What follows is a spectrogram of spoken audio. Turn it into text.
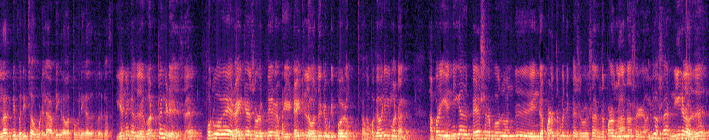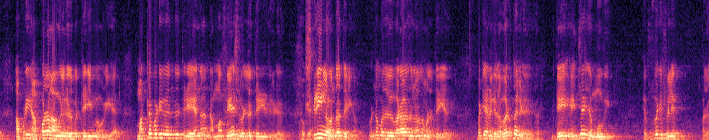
எல்லாருக்கிட்டையும் இப்போ ரீச் ஆக முடியல அப்படிங்கிற வருத்தம் இன்னைக்கு அது இருந்திருக்கா சார் எனக்கு அதில் வருத்தம் கிடையாது சார் பொதுவாகவே ரைட்டர்ஸோட பேர் அப்படி டைட்டிலில் வந்துட்டு அப்படி போயிடும். அப்போ கவனிக்க மாட்டாங்க. அப்புறம் என்னைக்காவது பேசுகிற போது வந்து இந்த படத்தை பற்றி பேசுகிறது சார் இந்த படம் நான் தான் சார் ஐயோ சார் நீங்களா அது? அப்படின்னு அப்போ தான் அவங்களுக்கு அதை பற்றி தெரியுமே ஒழிய மற்றபடி வந்து தெரியும் ஏன்னா நம்ம ஃபேஸ் வெளில தெரியுது கிடையாது. ஸ்க்ரீனில் வந்தால் தெரியும். பட் நம்ம அது வராதனால நம்மளுக்கு தெரியாது. பட் எனக்கு இதில் வருத்தம் கிடையாது sir. They enjoy the movie every film அந்த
